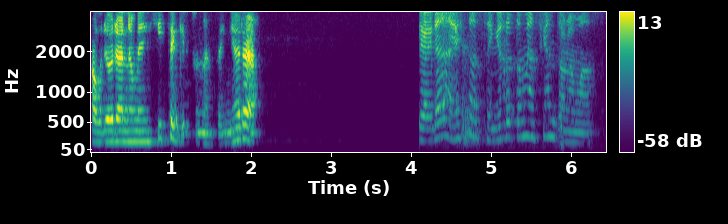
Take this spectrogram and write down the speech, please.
Aurora, ¿no me dijiste que es una señora? ¿Le agrada esto, señor? Tome asiento nomás.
